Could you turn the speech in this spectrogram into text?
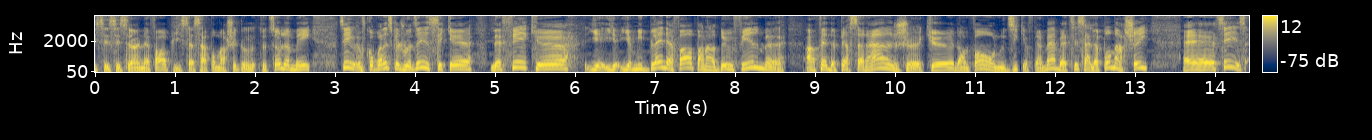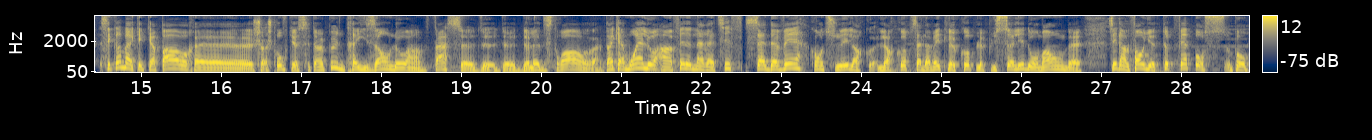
sais, c'est un effort, puis ça n'a pas marché, tout, ça, là, mais, tu sais, vous comprenez ce que je veux dire, c'est que le fait que il, a mis plein d'efforts pendant deux films, euh, en fait, de personnages, que, dans le fond, on nous dit que finalement, ben, tu sais, ça n'a pas marché, euh, c'est comme à quelque part, euh, je, trouve que c'est un peu une trahison là, en face de, de, de l'auditoire. Tant qu'à moi, là, en fait, le narratif, ça devait continuer leur, leur, couple, ça devait être le couple le plus solide au monde. sais dans le fond, il a tout fait pour,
